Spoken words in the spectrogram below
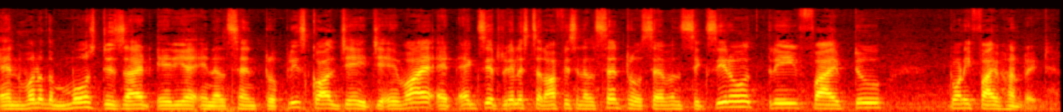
and one of the most desired area in El Centro, please call Jay, J-A-Y at Exit Real Estate Office in El Centro 760-352-2500.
